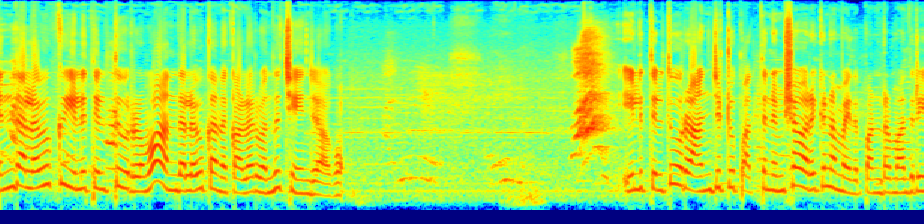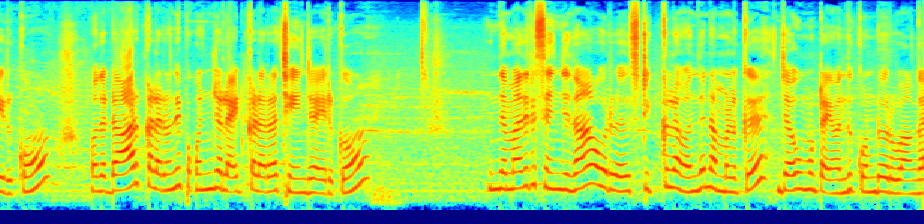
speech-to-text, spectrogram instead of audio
எந்த அளவுக்கு இழுத்து இழுத்து விடுறோமோ அந்த அளவுக்கு அந்த கலர் வந்து சேஞ்ச் ஆகும். இழுத்து இழுத்து ஒரு அஞ்சு டு பத்து நிமிஷம் வரைக்கும் நம்ம இதை பண்ணுற மாதிரி இருக்கும். அந்த டார்க் கலர் வந்து இப்போ கொஞ்சம் லைட் கலராக சேஞ்ச் ஆகிருக்கும் இந்த மாதிரி செஞ்சு தான் ஒரு ஸ்டிக்கில் வந்து நம்மளுக்கு ஜவு மிட்டாய் வந்து கொண்டு வருவாங்க.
